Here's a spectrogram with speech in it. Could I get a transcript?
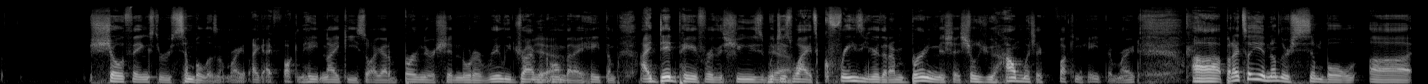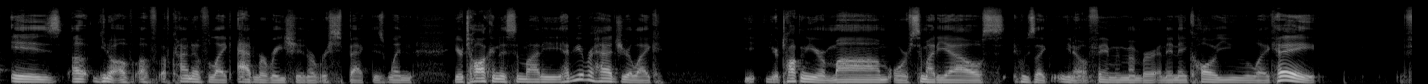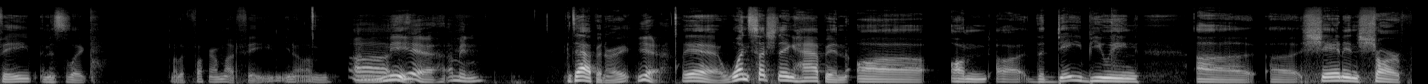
show things through symbolism, right? Like I fucking hate Nike, so I got to burn their shit in order to really drive it home that I hate them. I did pay for the shoes, which is why it's crazier that I'm burning this shit. Shows you how much I fucking hate them, right? Uh, but I tell you another symbol uh, is uh, you know of, of of kind of like admiration or respect is when you're talking to somebody. Have you ever had your like you're talking to your mom or somebody else who's like you know a family member and then they call you like hey Fabe and it's like motherfucker I'm not Fabe you know I'm, I'm Uh, me Yeah, I mean, it's happened right yeah. yeah one such thing happened uh, on uh, the debuting uh, uh, Shannon Sharpe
